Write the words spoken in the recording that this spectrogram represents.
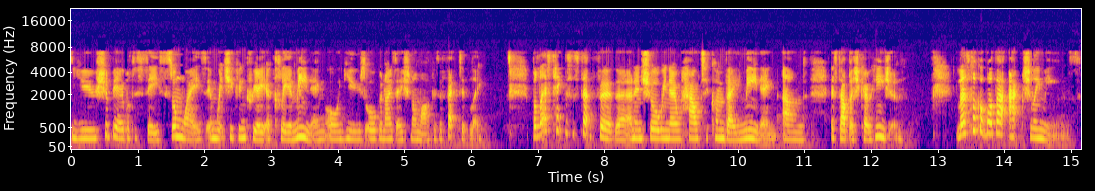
you should be able to see some ways in which you can create a clear meaning or use organisational markers effectively. But let's take this a step further and ensure we know how to convey meaning and establish cohesion. Let's look at what that actually means.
